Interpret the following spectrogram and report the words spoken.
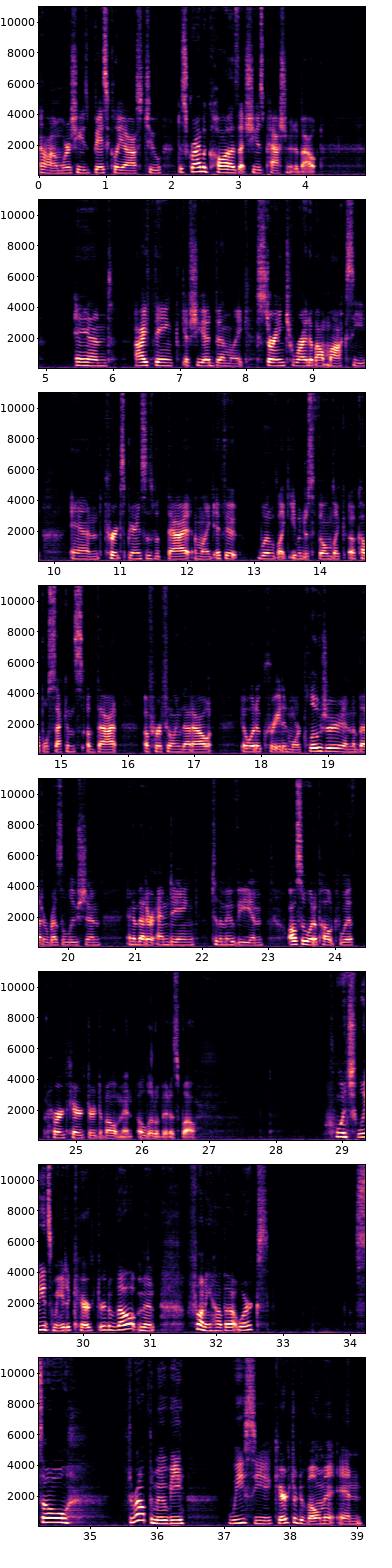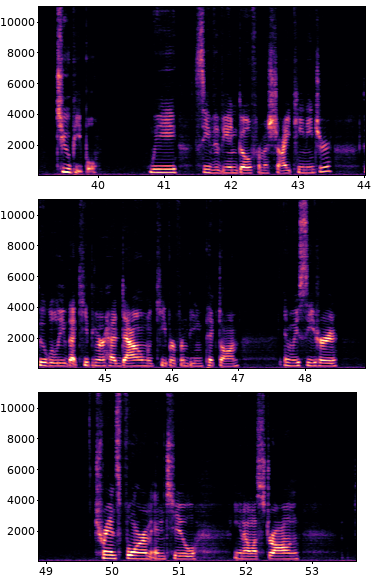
um, where she's basically asked to describe a cause that she is passionate about. And I think if she had been like starting to write about Moxie and her experiences with that and like if it would have like even just filmed like a couple seconds of that of her filling that out it would have created more closure and a better resolution and a better ending to the movie and also would have helped with her character development a little bit as well which leads me to character development. Funny how that works. So, throughout the movie, we see character development in two people. We see Vivian go from a shy teenager who believed that keeping her head down would keep her from being picked on, and we see her transform into, you know, a strong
